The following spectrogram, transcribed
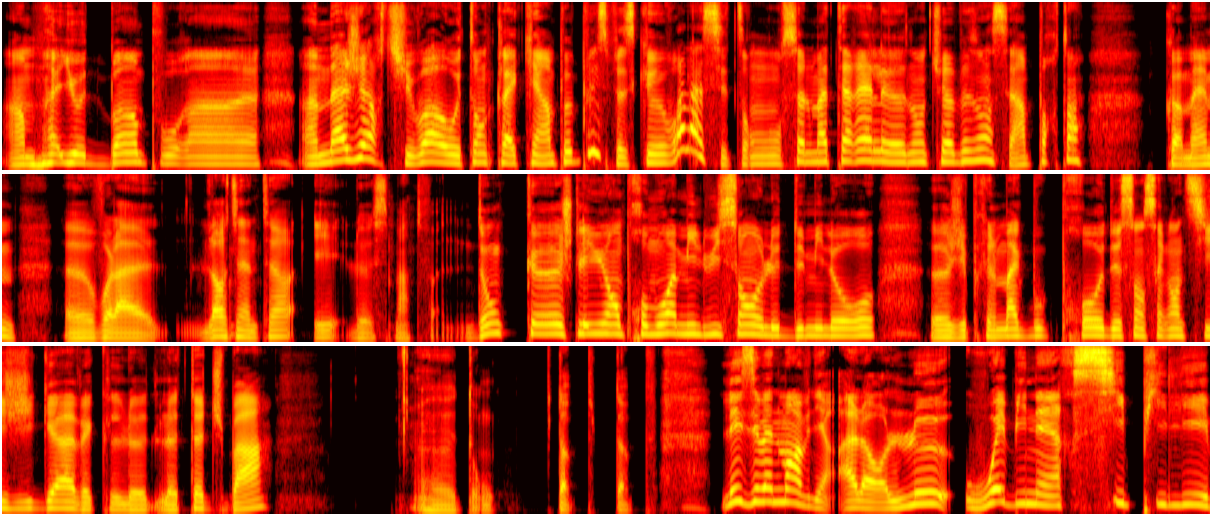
maillot de bain pour un, nageur, tu vois, autant claquer un peu plus parce que voilà, c'est ton seul matériel euh, dont tu as besoin, c'est important quand même. Euh, voilà, l'ordinateur et le smartphone. Donc, je l'ai eu en promo à 1800 au lieu de 2000 euros. J'ai pris le MacBook Pro 256 Go avec le Touch Bar. donc, top, Les événements à venir. Alors, le webinaire 6 piliers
